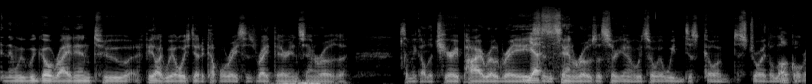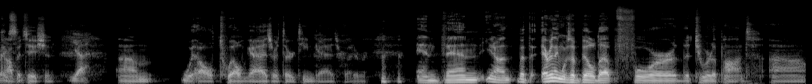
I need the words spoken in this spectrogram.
and then we would go right into. I feel like we always did a couple races right there in Santa Rosa something called the Cherry Pie Road Race yes. in Santa Rosa. So you know, so we'd just go and destroy the local, local competition. Yeah. Um, with all 12 guys or 13 guys, whatever. and then, you know, but the, everything was a build up for the Tour DuPont. Uh,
